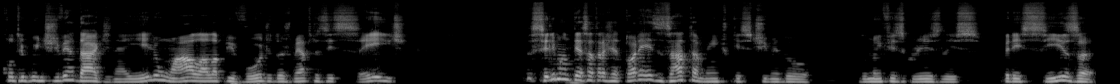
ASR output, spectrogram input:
contribuintes de verdade, né? E ele é um ala, ala pivô de 2 metros e 6. Se ele manter essa trajetória, é exatamente o que esse time do, do Memphis Grizzlies precisa.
